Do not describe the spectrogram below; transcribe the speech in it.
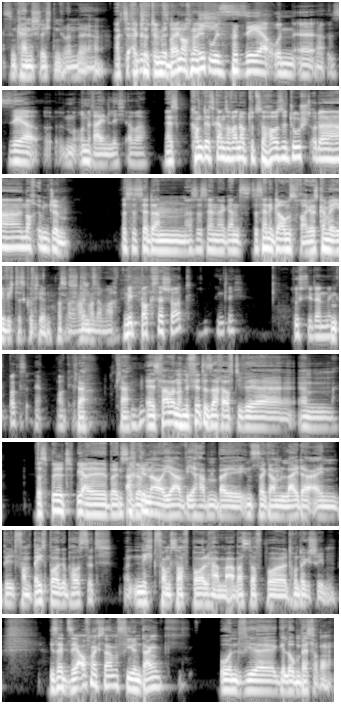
Das sind keine schlechten Gründe, ja. Akzeptieren wir dennoch nicht. Schuhe ist sehr un, äh, Ja. sehr ähm, unreinlich, aber Es kommt jetzt ganz auf an, ob du zu Hause duscht oder noch im Gym. Das ist ja dann, das ist ja eine ganz, das ist ja eine Glaubensfrage. Das können wir ewig diskutieren, was, was man da macht. mit Boxershort eigentlich? Duscht ihr dann mit Boxer? Ja, okay. Klar, klar. Mhm. Es war aber noch eine vierte Sache, auf die wir ähm, Das Bild Ja. bei, bei Ach Instagram. genau, ja, wir haben bei Instagram leider ein Bild vom Baseball gepostet und nicht vom Softball, haben aber Softball drunter geschrieben. Ihr seid sehr aufmerksam, vielen Dank und wir geloben Besserung.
